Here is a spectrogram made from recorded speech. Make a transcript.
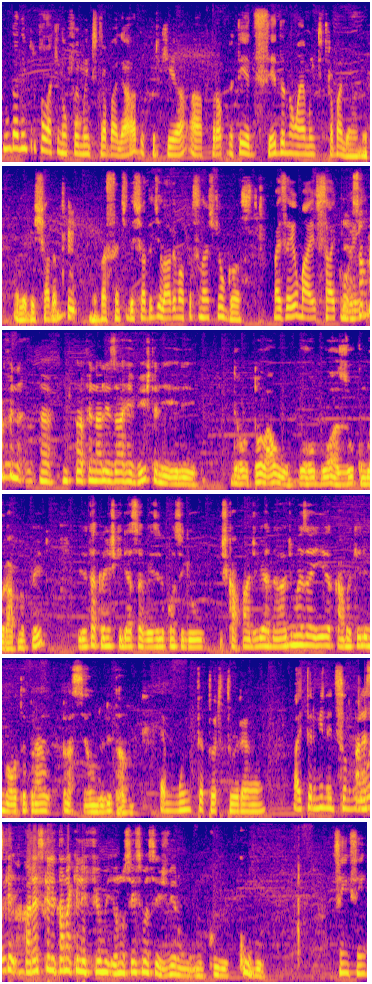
não dá nem pra falar que não foi muito trabalhado, porque a, a própria teia de seda não é muito trabalhada. Ela é deixada. é bastante deixada de lado, é uma personagem que eu gosto. Mas aí o Miles sai É, correndo. só pra, fina- é, finalizar a revista, ele, ele derrotou lá o, o robô azul com um buraco no peito. Ele tá crente que dessa vez ele conseguiu escapar de verdade, mas aí acaba que ele volta pra, pra cela onde ele tava. É muita tortura, né? Aí termina a edição número Parece 8. que, parece que ele tá naquele filme, eu não sei se vocês viram, o Cu- Cubo, Sim, sim.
